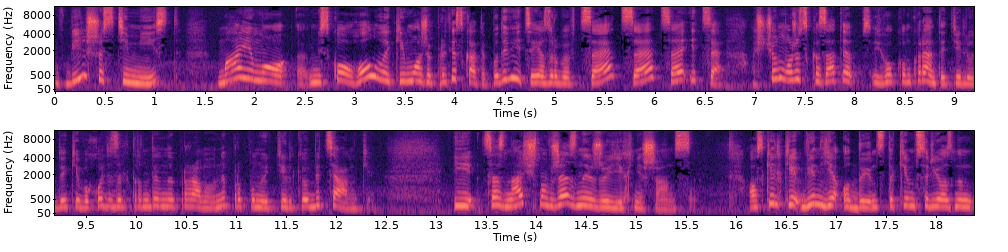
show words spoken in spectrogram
в більшості міст маємо е, міського голову, який може сказати: подивіться, я зробив це, це, це і це. А що можуть сказати його конкуренти, ті люди, які виходять з альтернативної програми? Вони пропонують тільки обіцянки. І це значно вже знижує їхні шанси. А оскільки він є один з таким серйозним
